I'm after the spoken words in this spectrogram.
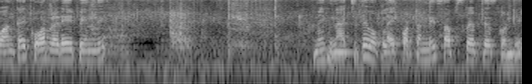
వంకాయ కూర రెడీ అయిపోయింది. మీకు నచ్చితే ఒక లైక్ కొట్టండి సబ్స్క్రైబ్ చేసుకోండి.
